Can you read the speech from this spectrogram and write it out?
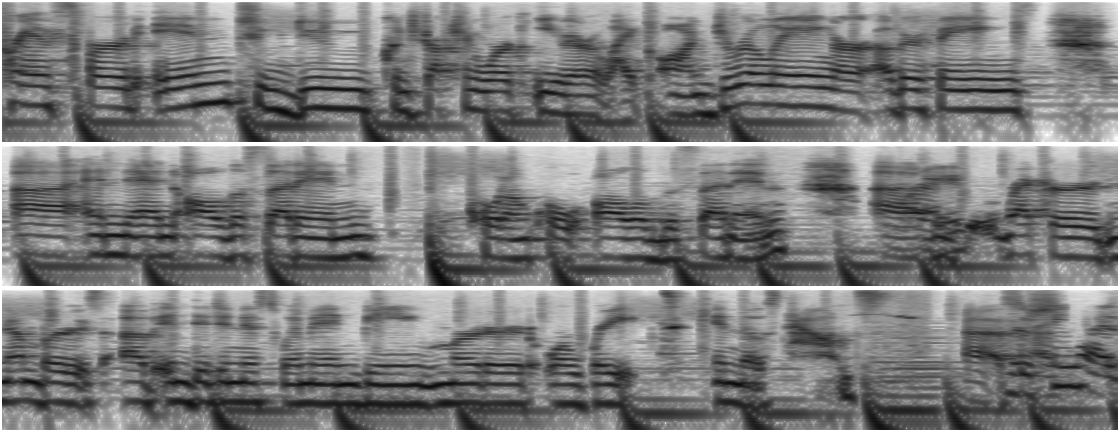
transferred in to do construction work, either like on drilling or other things. Uh, and then all of a sudden, quote unquote, all of a sudden, um, Right. record numbers of Indigenous women being murdered or raped in those towns. Uh, so she has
